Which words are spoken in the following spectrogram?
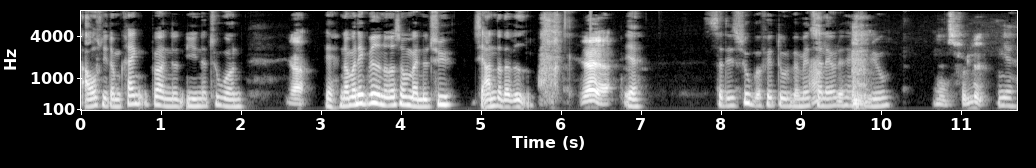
afsnit omkring børnene i naturen. Ja, Ja, når man ikke ved noget, så må man jo ty til andre, der ved. ja, ja. Ja. Så det er super fedt, du vil være med til at lave det her interview. ja selvfølgelig. Ja.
